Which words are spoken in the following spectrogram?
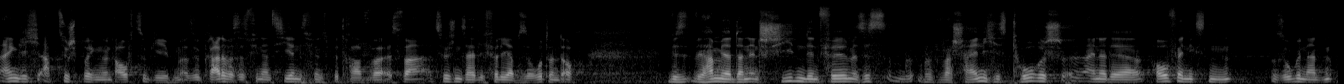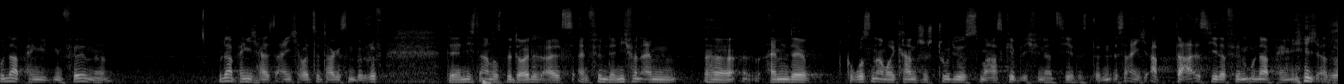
eigentlich abzuspringen und aufzugeben. Also gerade was das Finanzieren des Films betraf, war es war zwischenzeitlich völlig absurd und auch wir, wir, haben ja dann entschieden, den Film, es ist wahrscheinlich historisch einer der aufwendigsten sogenannten unabhängigen Filme. Unabhängig heißt eigentlich heutzutage ist ein Begriff, der nichts anderes bedeutet als ein Film, der nicht von einem, äh, einem der großen amerikanischen Studios maßgeblich finanziert ist. Dann ist eigentlich ab da ist jeder Film unabhängig. Also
